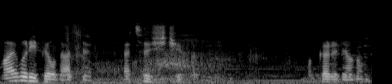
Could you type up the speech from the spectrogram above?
Why would he build that then? That's so stupid. I'll go to the other one.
